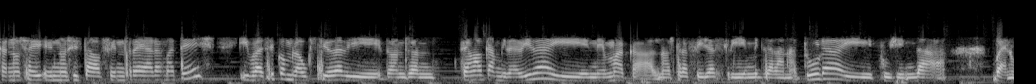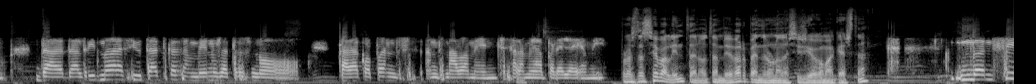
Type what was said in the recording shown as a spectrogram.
que no s'hi no estava fent res ara mateix i va ser com l'opció de dir doncs ens fem el canvi de vida i anem a que el nostre fill es criï enmig de la natura i fugint de, bueno, de, del ritme de la ciutat que també nosaltres no... cada cop ens, ens anava menys, a la meva parella i a mi. Però has de ser valenta, no?, també, per prendre una decisió com aquesta? Doncs sí,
